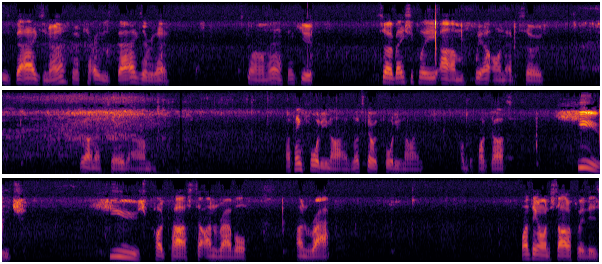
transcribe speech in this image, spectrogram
These bags, you know, gotta carry these bags every day. What's going on there? Thank you. So basically, um, we are on episode. We are on episode, um, I think 49. Let's go with 49 of the podcast. Huge, huge podcast to unravel, unwrap. One thing I want to start off with is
